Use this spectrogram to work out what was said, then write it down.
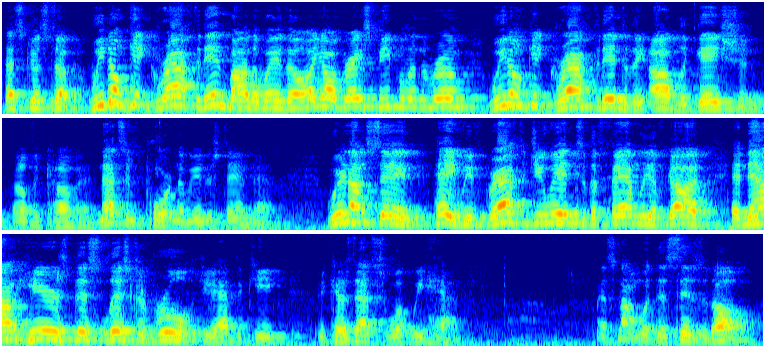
That's good stuff. We don't get grafted in, by the way, though. All y'all grace people in the room, we don't get grafted into the obligation of the covenant. And that's important that we understand that. We're not saying, hey, we've grafted you into the family of God, and now here's this list of rules you have to keep because that's what we have. That's not what this is at all.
